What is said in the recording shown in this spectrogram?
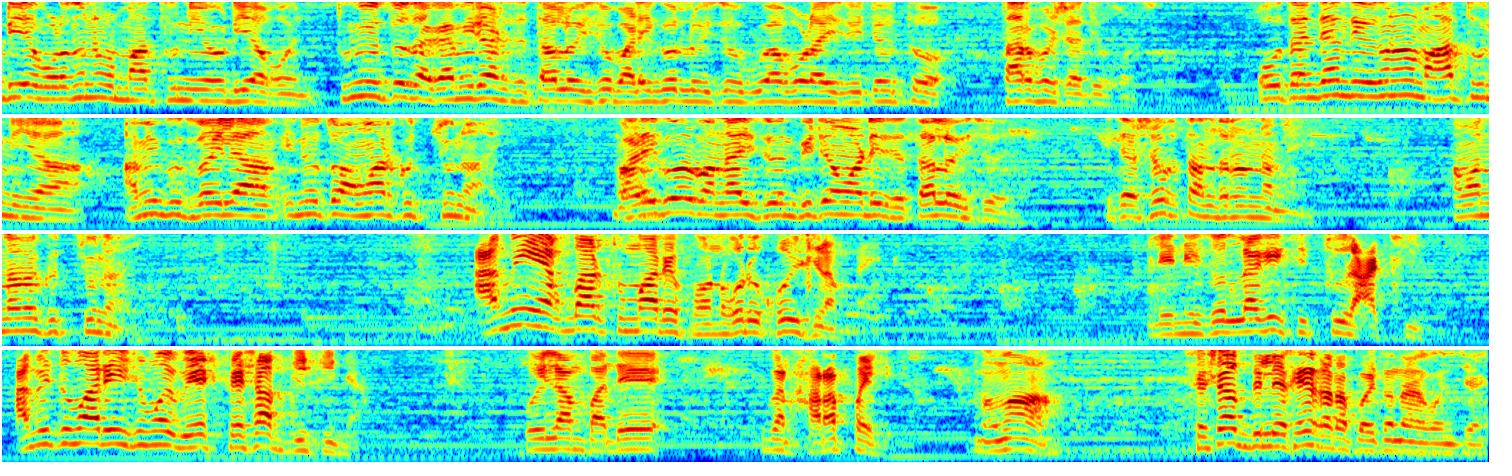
উঠিয়া বড়জনের মাত শুনিয়ে উঠিয়া কইন, তুমিও তো জাগা মিরার জেতা লইছো বাড়ি ঘর লইছো বুয়া পড়াইছো এটাও তো তার পয়সা দিয়ে করছ ও তাই তাই দুজনের মাত শুনিয়া আমি বুধবাইলাম ইনো তো আমার কিচ্ছু নাই। বাড়ি ঘর বানাইছুন বিটা মাটি জেতা লইছুন। এটা সব তান্তানোর নামে। আমার নামে কিচ্ছু নাই। আমি একবার তোমারে ফোন করে কইছিলাম নাই। বলে নিজের লাগে কিচ্ছু রাখি। আমি তোমার এই সময় বেশ পেশাব দিছি না। কইলাম বাদে কিমান খারাপ পাইলি? মামা ফেসাব দিলে খে খারাপ পাইতো না এখন চাই?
